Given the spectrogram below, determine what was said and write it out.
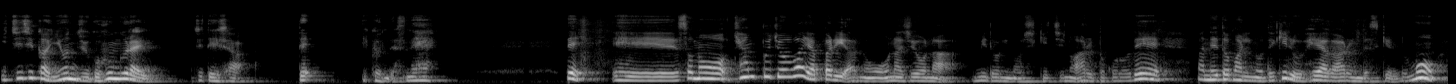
1時間45分ぐらい自転車で行くんですね。で、えー、そのキャンプ場はやっぱりあの同じような緑の敷地のあるところで、まあ、寝泊まりのできる部屋があるんですけれども、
